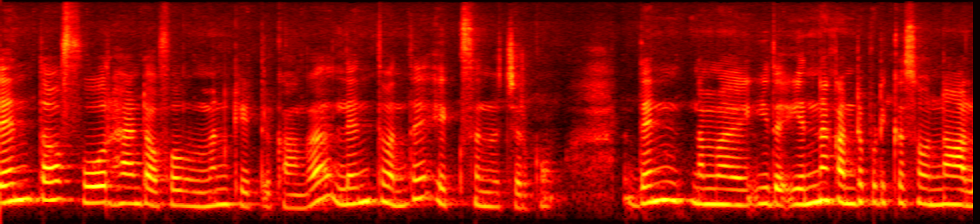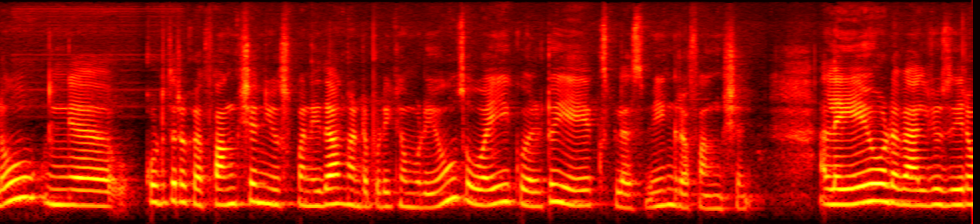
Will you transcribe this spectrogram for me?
Length of forehand of a woman கேட்டிருக்காங்க. லென்த் வந்து எக்ஸ்ன்னு வச்சுருக்கோம். தென் நம்ம இதை என்ன கண்டுபிடிக்க சொன்னாலும் இங்கே கொடுத்துருக்க ஃபங்க்ஷன் யூஸ் பண்ணி தான் கண்டுபிடிக்க முடியும். So Y equal to A X plus பிங்கிற ஃபங்க்ஷன் அதில் ஏயோட value zero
